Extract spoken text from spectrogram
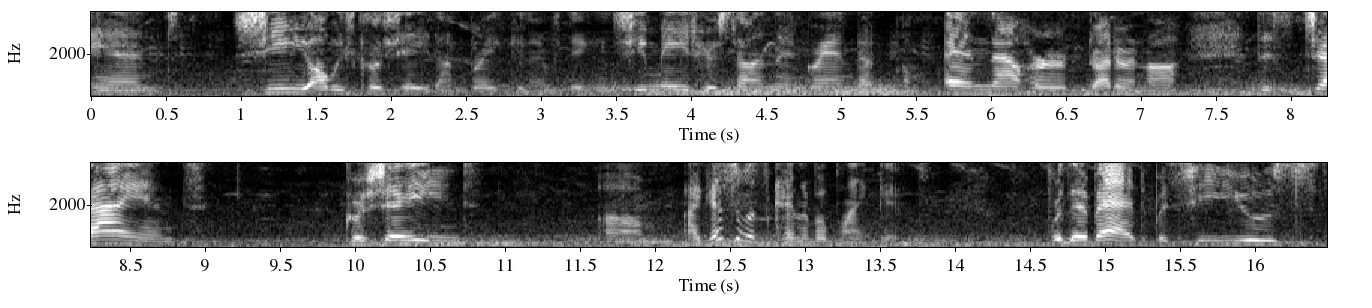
and she always crocheted on break and everything. And she made her son and grand um, and now her daughter-in-law this giant crocheted. Um, I guess it was kind of a blanket for their bed, but she used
